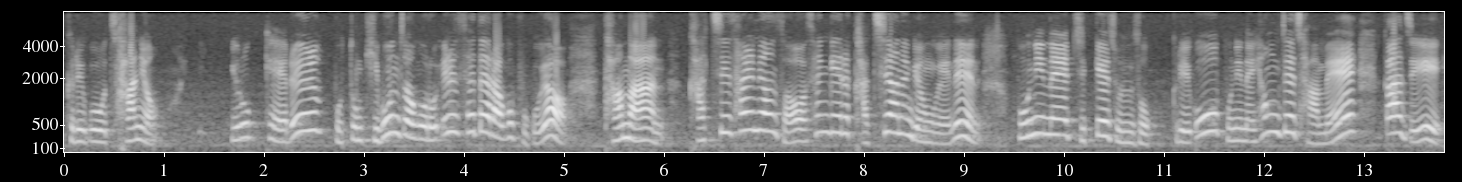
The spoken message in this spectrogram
그리고 자녀 이렇게를 보통 기본적으로 1세대라고 보고요. 다만 같이 살면서 생계를 같이 하는 경우에는 본인의 직계 존속 그리고 본인의 형제 자매까지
